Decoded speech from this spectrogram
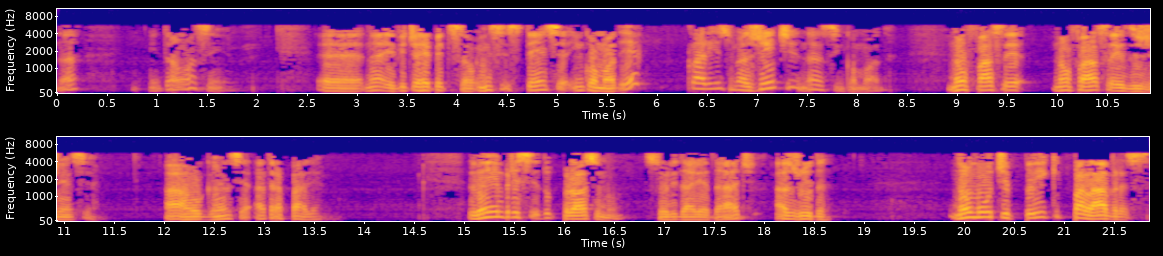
Né? Então, assim, é, né, evite a repetição. Insistência incomoda. E é claríssimo, a gente né, se incomoda. Não faça, não faça exigência. A arrogância atrapalha. Lembre-se do próximo. Solidariedade ajuda. Não multiplique palavras.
